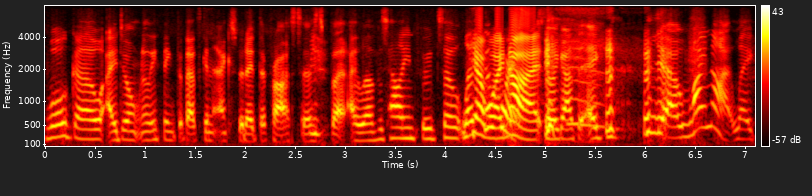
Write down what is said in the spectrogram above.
we'll go. I don't really think that that's going to expedite the process, but I love Italian food, so let's Yeah, go why for it. not? So I got the egg. yeah, why not? Like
